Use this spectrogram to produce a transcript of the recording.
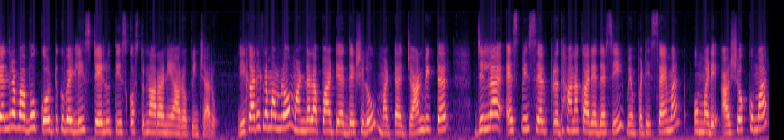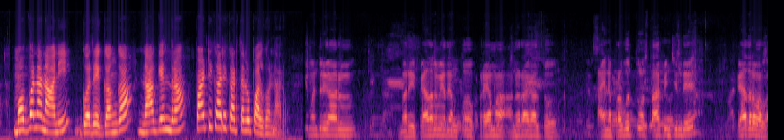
చంద్రబాబు కోర్టుకు వెళ్ళి స్టేలు తీసుకొస్తున్నారని ఆరోపించారు. ఈ కార్యక్రమంలో మండల పార్టీ అధ్యక్షులు మట్ట జాన్ విక్టర్ జిల్లా ఎస్పీ సెల్ ప్రధాన కార్యదర్శి వెంపటి సైమన్ ఉమ్మడి అశోక్ కుమార్ మొవ్వన నాని గొర్రె గంగా నాగేంద్ర పార్టీ కార్యకర్తలు పాల్గొన్నారు. ముఖ్యమంత్రి గారు మరి పేదల మీద ఎంతో ప్రేమ అనురాగాలతో ఆయన ప్రభుత్వం స్థాపించింది పేదల వల్ల.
